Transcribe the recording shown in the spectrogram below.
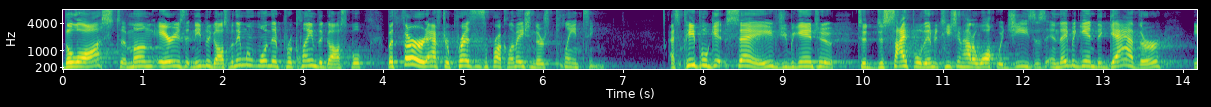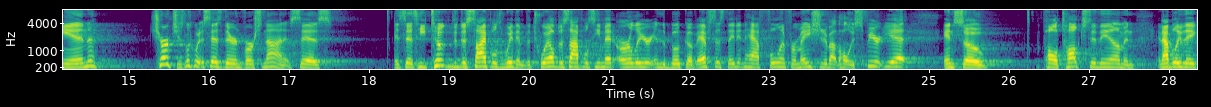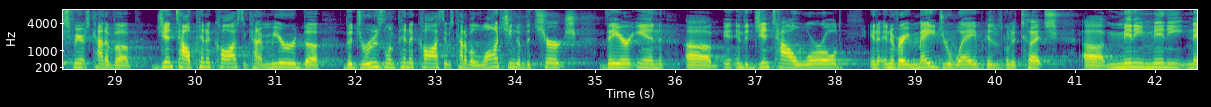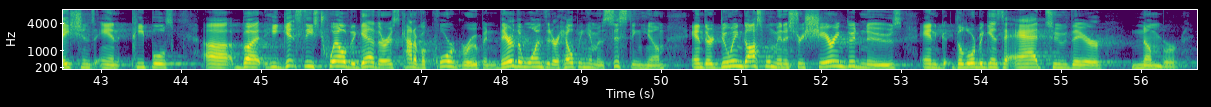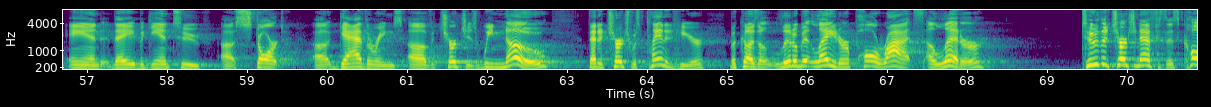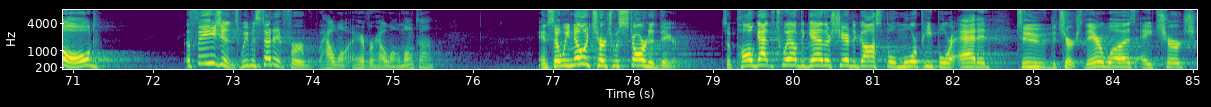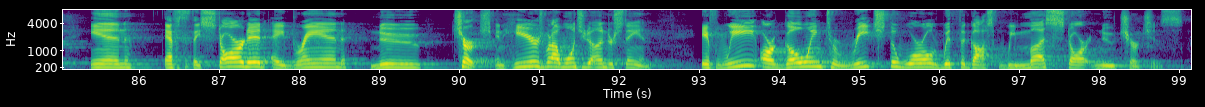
the lost, among areas that need the gospel. They want them to proclaim the gospel. But third, after presence and proclamation, there's planting. As people get saved, you begin to, to disciple them, to teach them how to walk with Jesus, and they begin to gather in churches. Look what it says there in verse 9. It says, it says he took the disciples with him, the 12 disciples he met earlier in the book of Ephesus. They didn't have full information about the Holy Spirit yet. And so Paul talks to them, and, and I believe they experienced kind of a Gentile Pentecost. It kind of mirrored the, the Jerusalem Pentecost. It was kind of a launching of the church there in, uh, in, in, the Gentile world in a, in a, very major way because it was going to touch uh, many, many nations and peoples. Uh, but he gets these 12 together as kind of a core group, and they're the ones that are helping him, assisting him, and they're doing gospel ministry, sharing good news, and the Lord begins to add to their number. And they begin to uh, start uh, gatherings of churches. We know that a church was planted here because a little bit later, Paul writes a letter to the church in Ephesus called Ephesians. We've been studying it for how long, ever how long, long time. And so we know a church was started there. So Paul got the 12 together, shared the gospel, more people were added to the church. There was a church in Ephesus. They started a brand new church. And here's what I want you to understand if we are going to reach the world with the gospel, we must start new churches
